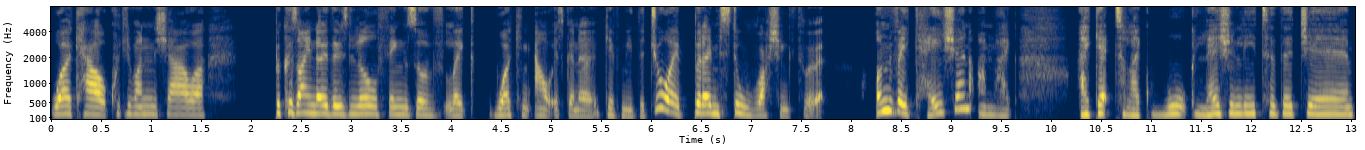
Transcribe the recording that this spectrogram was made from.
work out, quickly run in the shower. Because I know those little things of like working out is going to give me the joy, but I'm still rushing through it. On vacation, I'm like, I get to like walk leisurely to the gym.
